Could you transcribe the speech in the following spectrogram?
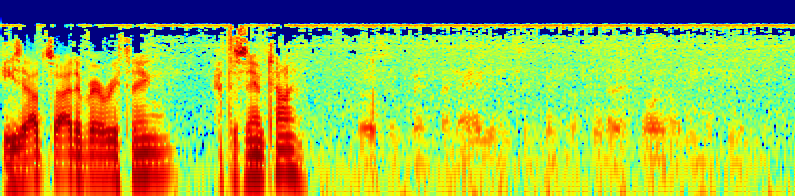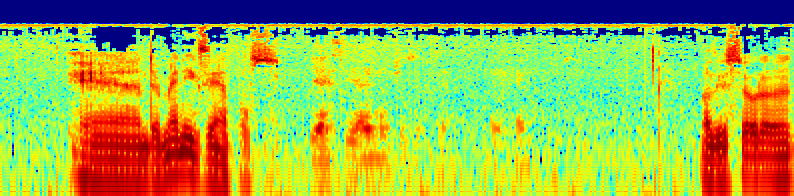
He's outside of everything at the same time. Todo se encuentra en él y él se encuentra fuera de todo al mismo tiempo. And there are many examples. Y así hay muchos ex- ejemplos. Mother Yasoda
